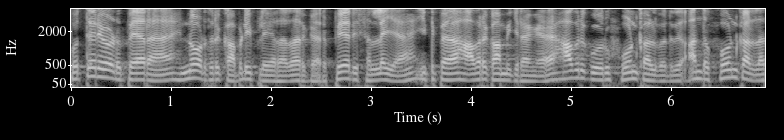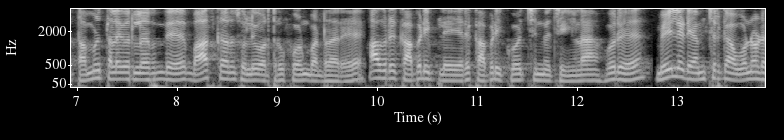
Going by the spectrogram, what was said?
பொத்தேரியோட பேரன் இன்னொருத்தர் கபடி பிளேயராக தான் இருக்கார். பேர் செல்லையன் இப்போ அவரை காமிக்கிறாங்க. அவருக்கு ஒரு ஃபோன் கால் வருது. அந்த ஃபோன் காலில் தமிழ் தலைவர்லேருந்து பாஸ்கர்னு சொல்லி ஒருத்தர் ஃபோன் பண்ணுறாரு அவர் கபடி பிளேயர் கபடி கோச்சுன்னு வச்சுங்களேன் ஒரு மெயில் ஐடி அனுப்பிச்சிருக்கேன் உன்னோட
